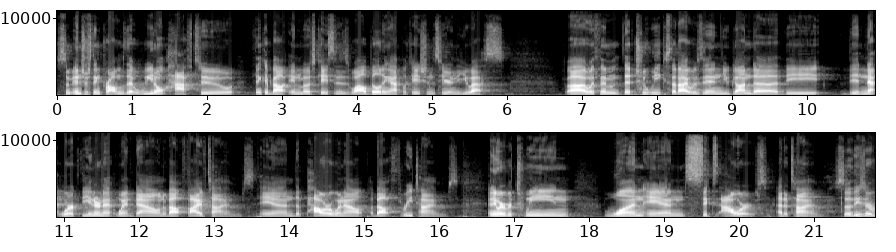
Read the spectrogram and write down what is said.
some interesting problems that we don't have to think about in most cases while building applications here in the US. Uh, within the two weeks that I was in Uganda, the, the network, the internet went down about five times, and the power went out about three times, anywhere between one and six hours at a time. So these are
